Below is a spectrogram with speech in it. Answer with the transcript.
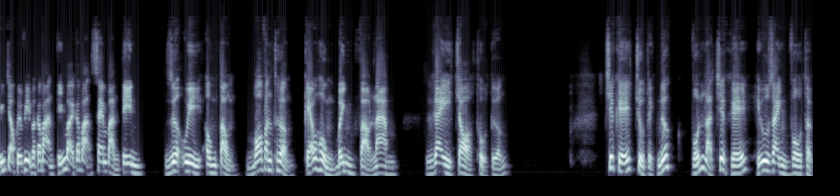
Kính chào quý vị và các bạn, kính mời các bạn xem bản tin Dựa uy ông Tổng Võ Văn Thưởng kéo hùng binh vào Nam, gây cho Thủ tướng. Chiếc ghế Chủ tịch nước vốn là chiếc ghế hữu danh vô thực.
